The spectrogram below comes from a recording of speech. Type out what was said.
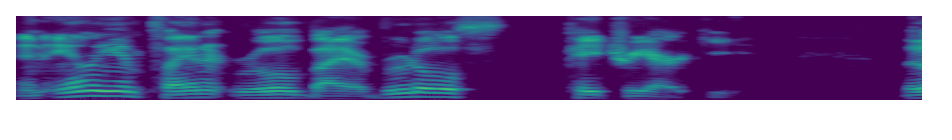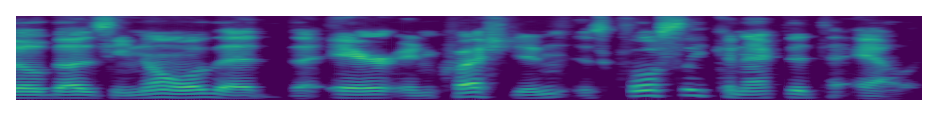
an alien planet ruled by a brutal patriarchy. Little does he know that the heir in question is closely connected to Alex.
